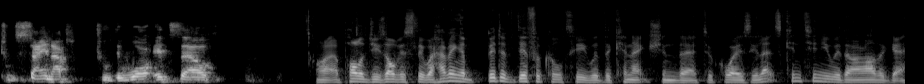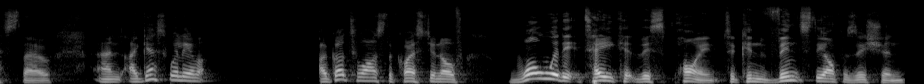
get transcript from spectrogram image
to sign up to the war itself. All right, apologies. Obviously, we're having a bit of difficulty with the connection there to Kwesi. Let's continue with our other guests, though. And I guess, William, I've got to ask the question of what would it take at this point to convince the opposition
